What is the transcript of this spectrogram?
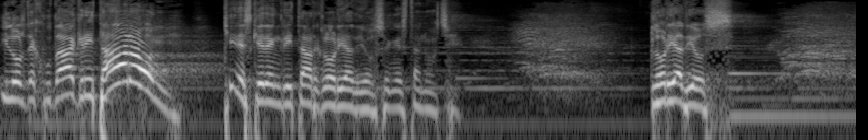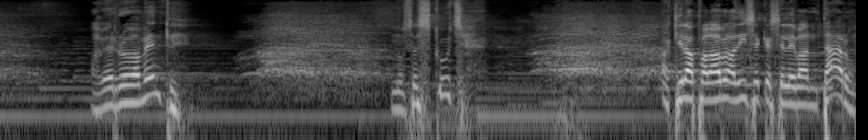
y los de Judá gritaron. ¿Quiénes quieren gritar gloria a Dios en esta noche? Gloria a Dios. A ver nuevamente. No se escucha. Aquí la palabra dice que se levantaron.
